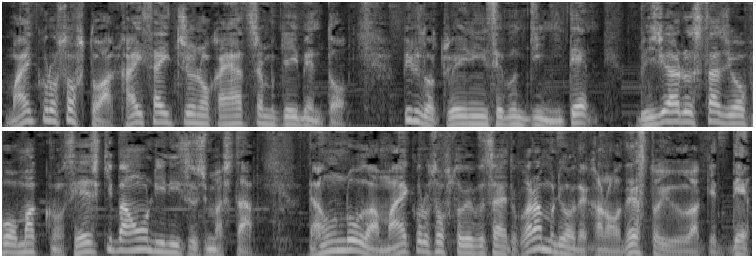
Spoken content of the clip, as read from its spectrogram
マイクロソフトは開催中の開発者向けイベント、ビルド2017にて、ビジュアルスタジオ4 Mac の正式版をリリースしました。ダウンロードはマイクロソフトウェブサイトから無料で可能ですというわけで、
